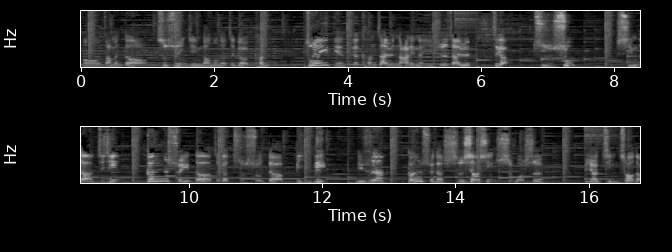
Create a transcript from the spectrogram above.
呃，咱们的指数型基金当中的这个坑。重要一点，这个坑在于哪里呢？也就是在于这个指数型的基金跟随的这个指数的比例，也就是呢跟随的时效性是否是。比较紧凑的，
